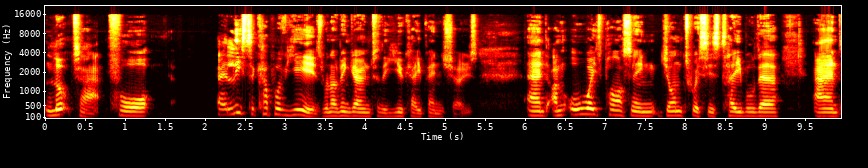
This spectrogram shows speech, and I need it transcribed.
looked at for at least a couple of years when I've been going to the UK pen shows and I'm always passing John Twiss's table there and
